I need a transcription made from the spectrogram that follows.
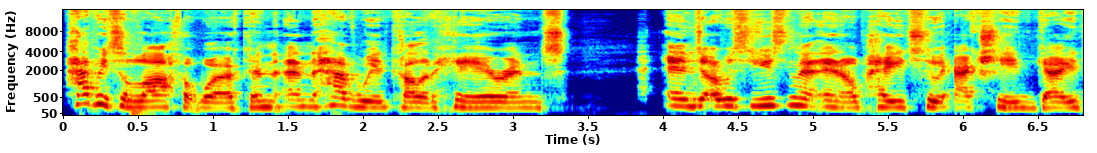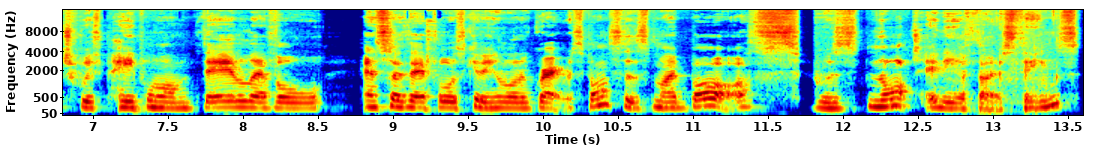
happy to laugh at work and, and have weird coloured hair and and I was using that NLP to actually engage with people on their level and so therefore was getting a lot of great responses. My boss, was not any of those things,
